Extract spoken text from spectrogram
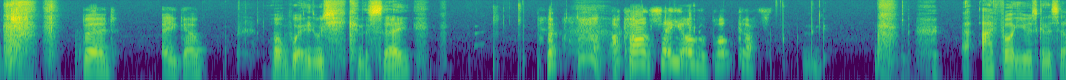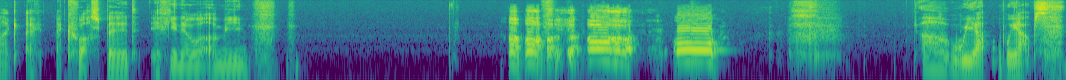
bird. There you go. What word was she gonna say? I can't say it on the podcast. I thought you was gonna say like a, a crossbird, if you know what I mean. oh, oh, oh, Oh, we we abs-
